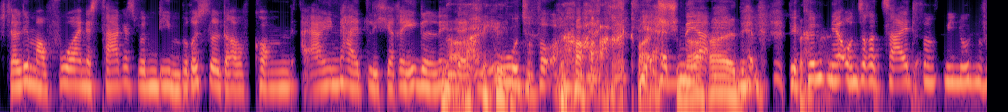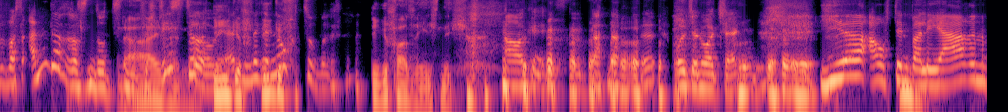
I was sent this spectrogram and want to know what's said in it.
Stell dir mal vor, eines Tages würden die in Brüssel drauf kommen, einheitliche Regeln in nein. der EU zu verordnen. Ach, Quatsch, wir, ja, wir, wir, könnten ja unsere Zeit fünf Minuten für was anderes nutzen. Nein, Verstehst nein, du? Die, Gef die, Gef die, Gefahr sehe ich nicht. Ah, okay, ist gut. Wollte nur checken. Hier auf den Balearen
